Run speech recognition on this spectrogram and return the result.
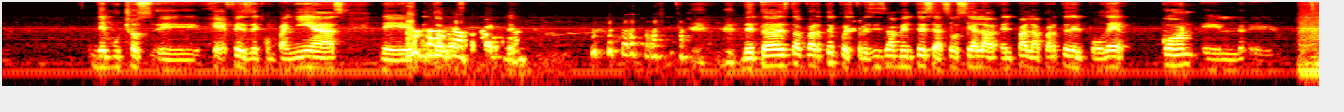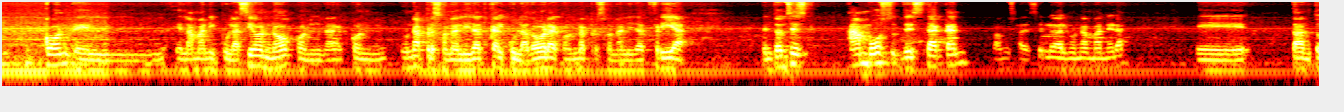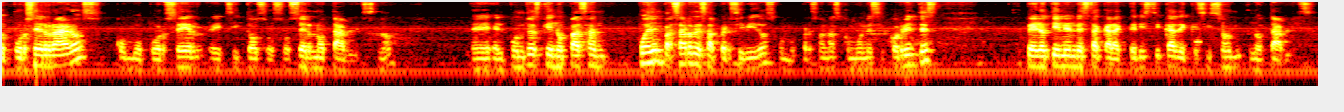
muchos eh, jefes de compañías, de, toda esta parte. De toda esta parte, pues precisamente se asocia la, el, la parte del poder, con el eh, con el, la manipulación, ¿no? Con, con una personalidad calculadora, con una personalidad fría. Entonces, ambos destacan, vamos a decirlo de alguna manera, eh, tanto por ser raros como por ser exitosos o ser notables, ¿no? Eh, el punto es que no pasan, pueden pasar desapercibidos como personas comunes y corrientes, pero tienen esta característica de que sí son notables.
